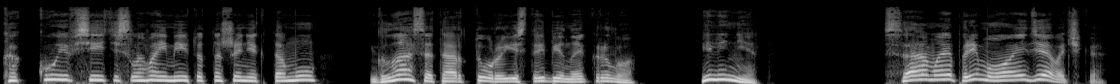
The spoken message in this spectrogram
какое все эти слова имеют отношение к тому, глаз это Артура и истребиное крыло или нет?» «Самое прямое, девочка.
